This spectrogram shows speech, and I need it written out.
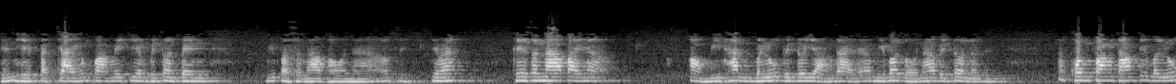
เห็นเหตุปัจจัยของความไม่เที่ยงเป็นต้นเป็นวิปัสนาภาวนาเอาสิใช่ไหมเทศนาไปเนี่ยอ้าวมีท่านบรรลุเป็นตัวอย่างได้แล้ว มีพระโสนาเป็นต้นแล้วสิคนฟังธรรมที่บรรลุ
